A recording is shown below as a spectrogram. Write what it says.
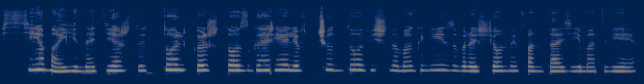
Все мои надежды только что сгорели в чудовищном огне извращенной фантазии Матвея.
